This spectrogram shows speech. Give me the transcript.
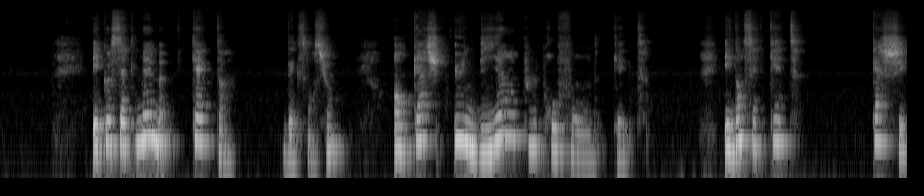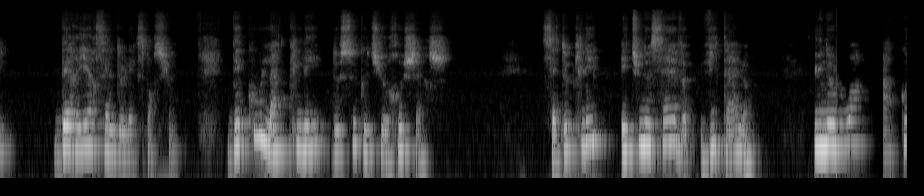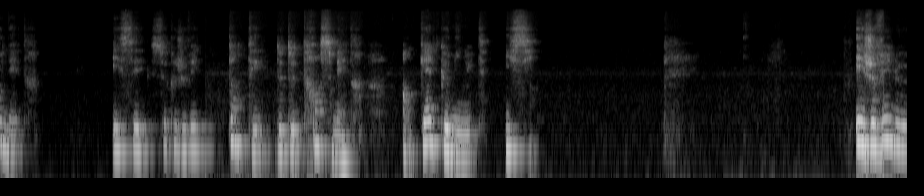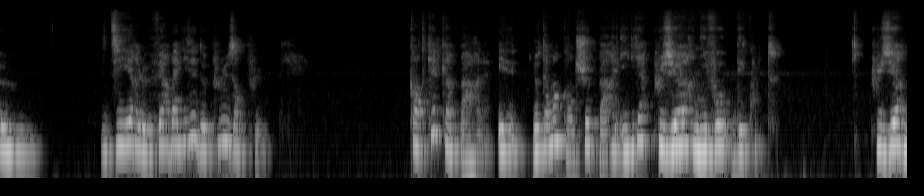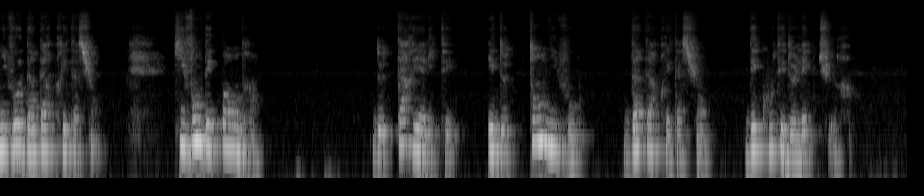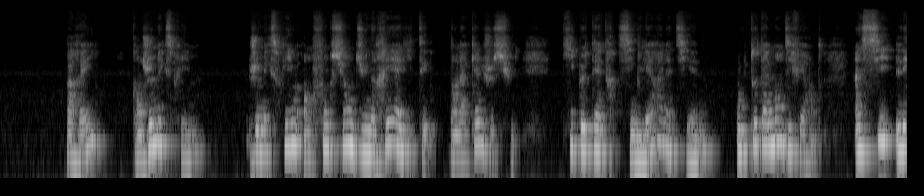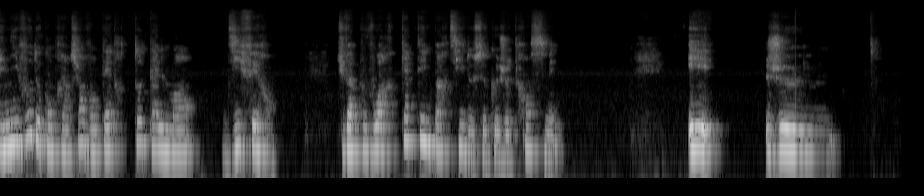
et que cette même quête d'expansion en cache une bien plus profonde quête. Et dans cette quête cachée derrière celle de l'expansion découle la clé de ce que tu recherches cette clé est une sève vitale, une loi à connaître et c'est ce que je vais tenter de te transmettre en quelques minutes ici. Et je vais le dire, le verbaliser de plus en plus. Quand quelqu'un parle, et notamment quand je parle, il y a plusieurs niveaux d'écoute, plusieurs niveaux d'interprétation qui vont dépendre de ta réalité et de ton niveau d'interprétation, d'écoute et de lecture. Pareil, quand je m'exprime, je m'exprime en fonction d'une réalité dans laquelle je suis, qui peut être similaire à la tienne ou totalement différente. Ainsi, les niveaux de compréhension vont être totalement différents tu vas pouvoir capter une partie de ce que je transmets et je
